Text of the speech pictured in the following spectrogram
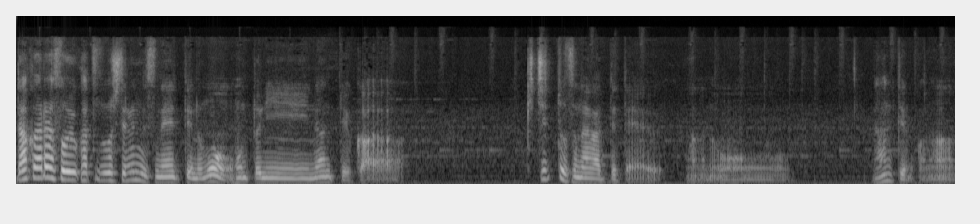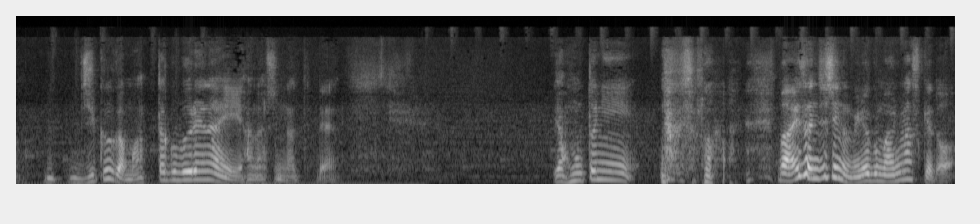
だからそういう活動してるんですねっていうのも本当に何て言うかきちっとつながっててあの何て言うのかな軸が全くぶれない話になってて。いや本当に そのまあ愛さん自身の魅力もありますけど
